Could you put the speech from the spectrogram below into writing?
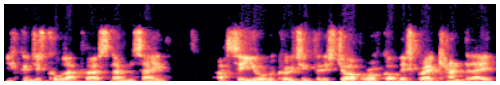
You can just call that person up and say, "I see you're recruiting for this job," or "I've got this great candidate."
